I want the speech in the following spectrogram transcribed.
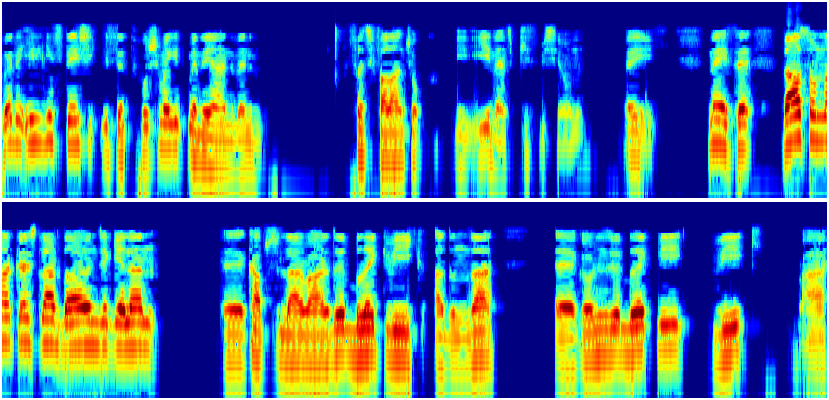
böyle ilginç değişik bir set. Hoşuma gitmedi yani benim. Saçı falan çok iğrenç pis bir şey onun. Ey. Neyse. Daha sonra arkadaşlar daha önce gelen e, kapsüller vardı. Black Week adında. E, gördüğünüz gibi Black Week, Week Ah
